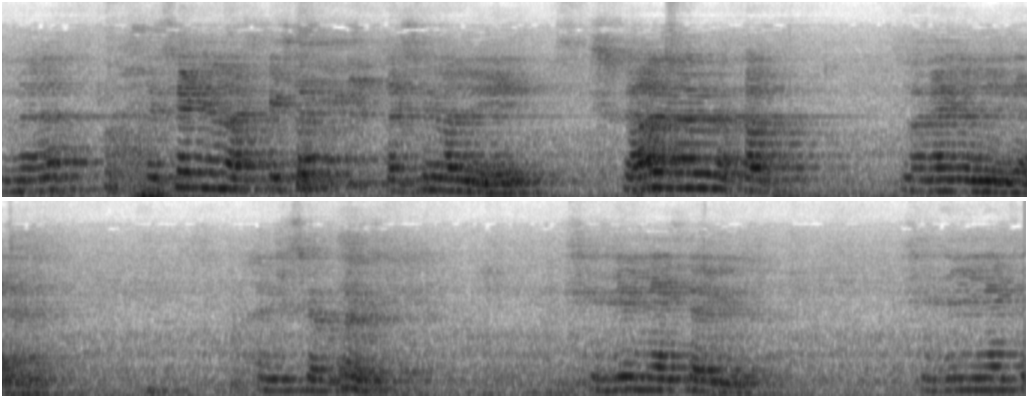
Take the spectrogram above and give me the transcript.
तुम्हाला कशाने वाचतेचा पश्चिमा मिळेल स्टॉलवर रकम बघायला मिळणार नाही आणि चौकट सिद्धिविनायक गेलो सिद्धिविनायक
